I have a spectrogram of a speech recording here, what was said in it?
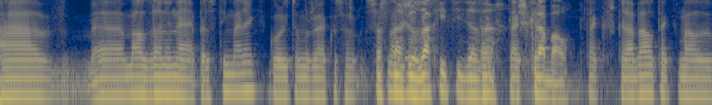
a e, mal zranené aj prsty Marek, kvôli tomu, že ako sa... Sa snažil zachytiť a tak, tak, škrabal. Tak škrabal, tak mal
